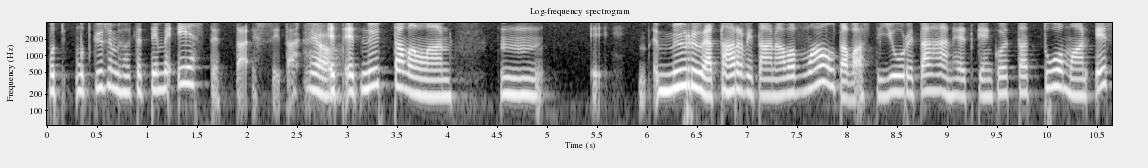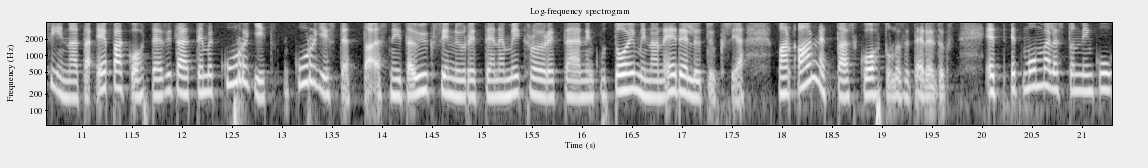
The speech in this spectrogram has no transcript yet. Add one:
Mutta mut kysymys on, että me estettäisi sitä. Et, et nyt tavallaan mm, myryä tarvitaan aivan valtavasti juuri tähän hetkeen, koittaa tuomaan esiin näitä epäkohtia, sitä, ettei me kurjistettaisi niitä yksinyrittäjän ja mikroyrittäjän niin kuin toiminnan edellytyksiä, vaan annettaisiin kohtuulliset edellytykset. Et, et mun mielestä on niin kuin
